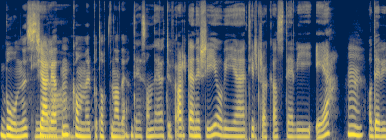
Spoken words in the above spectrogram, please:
bonuskjærligheten Ja. kommer på toppen av det. Det er sånn det er, vet du. For alt er energi, og vi eh, tiltrekker oss det vi er. Mm. Og det vi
